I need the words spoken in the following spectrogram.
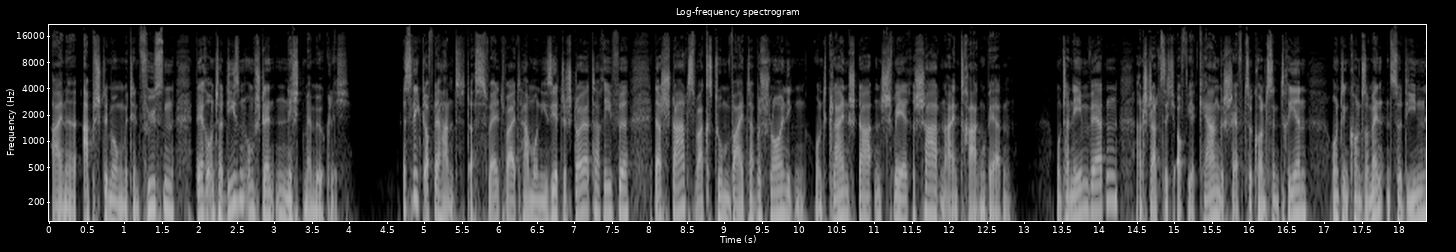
Eine Abstimmung mit den Füßen wäre unter diesen Umständen nicht mehr möglich. Es liegt auf der Hand, dass weltweit harmonisierte Steuertarife das Staatswachstum weiter beschleunigen und Kleinstaaten schwere Schaden eintragen werden. Unternehmen werden, anstatt sich auf ihr Kerngeschäft zu konzentrieren und den Konsumenten zu dienen,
